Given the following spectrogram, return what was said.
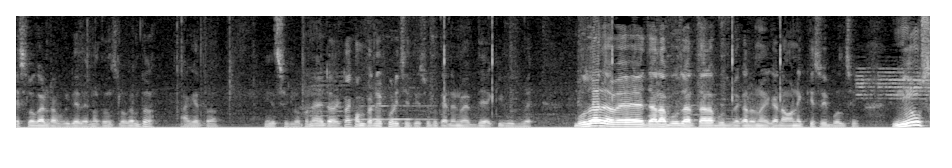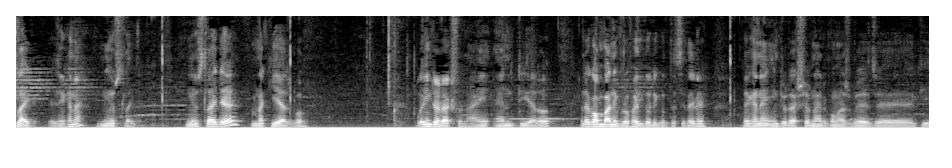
এই স্লোগানটা ভুলে দেয় নতুন স্লোগান তো? আগে তো ইয়ে ছিল। মানে এটা একটা কোম্পানির পরিচিতি, শুধু ক্যানেন ওয়েব দিয়ে কি বুঝবে? বোঝা যাবে, যারা বোঝার তারা বুঝবে, কারণ এখানে অনেক কিছুই বলছি। নিউ স্লাইড যেখানে নিউ স্লাইড। নিউ স্লাইডে আমরা কি আসব? ইন্ট্রোডাকশন আই এন টি আরও এটা কোম্পানি প্রোফাইল তৈরি করতেছি, তাই না? এখানে ইন্ট্রোডাকশন এরকম আসবে যে কি?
